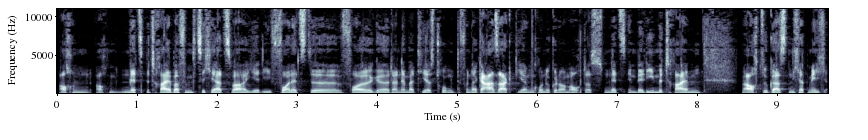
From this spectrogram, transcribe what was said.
Auch ein, auch ein Netzbetreiber 50 Hertz war hier die vorletzte Folge. Dann der Matthias Trunk von der GASAG, die ja im Grunde genommen auch das Netz in Berlin betreiben, war auch zu Gast. Und ich habe mich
